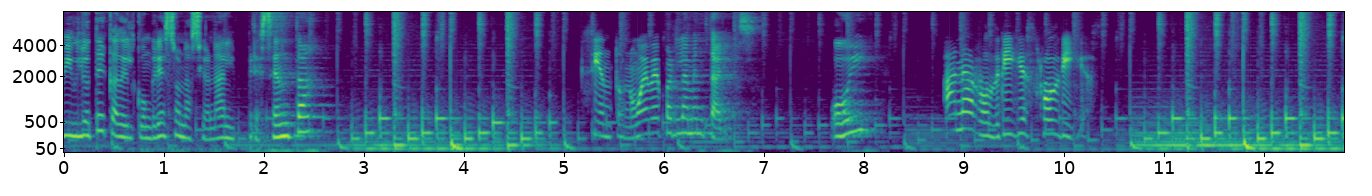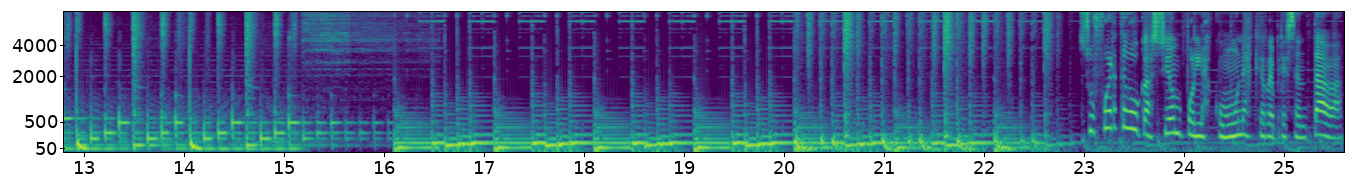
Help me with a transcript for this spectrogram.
Biblioteca del Congreso Nacional presenta 109 parlamentarias. Hoy, Ana Rodríguez Rodríguez. Su fuerte vocación por las comunas que representaba,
